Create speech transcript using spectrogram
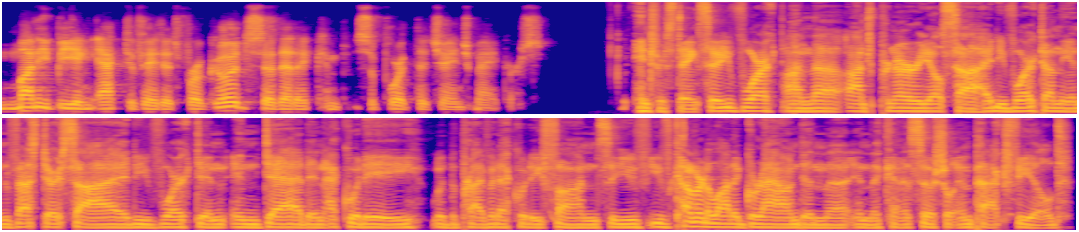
money being activated for good, so that it can support the change makers. Interesting. So you've worked on the entrepreneurial side, you've worked on the investor side, you've worked in, in debt and equity with the private equity fund. So you've you've covered a lot of ground in the in the kind of social impact field.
